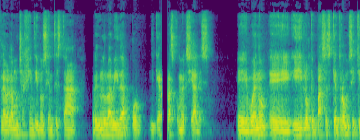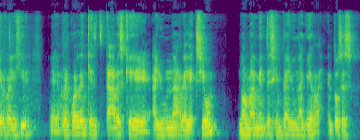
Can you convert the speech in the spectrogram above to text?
la verdad mucha gente inocente está perdiendo la vida por guerras comerciales. Eh, bueno, y lo que pasa es que Trump se quiere reelegir. recuerden que cada vez que hay una reelección, normalmente siempre hay una guerra. Entonces,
